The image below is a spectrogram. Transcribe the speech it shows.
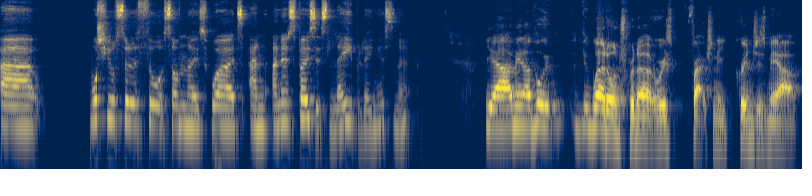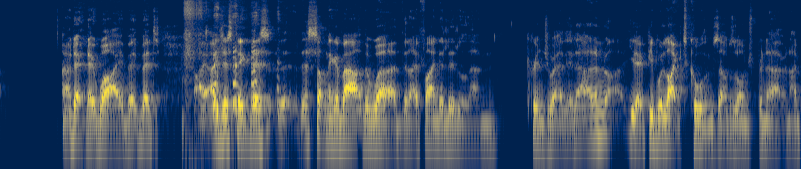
Uh, what's your sort of thoughts on those words? And and I suppose it's labeling, isn't it? Yeah, I mean, I've always, the word entrepreneur always fractionally cringes me out. I don't know why, but but I, I just think there's there's something about the word that I find a little um, cringeworthy. And I'm not, you know, people like to call themselves an entrepreneur, and I'm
